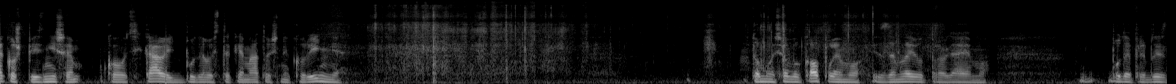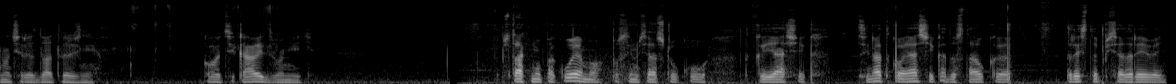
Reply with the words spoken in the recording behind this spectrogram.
Також пізніше, кого цікавить, буде ось таке маточне коріння. Тому все викопуємо і з землею відправляємо. Буде приблизно через два тижні. Кого цікавить, дзвоніть. Так ми пакуємо по 70 штук у такий ящик. Ціна такого ящика доставки 350 гривень.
